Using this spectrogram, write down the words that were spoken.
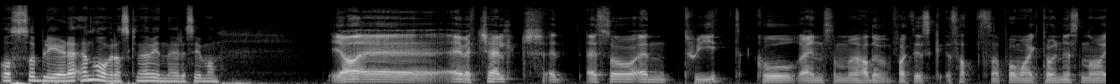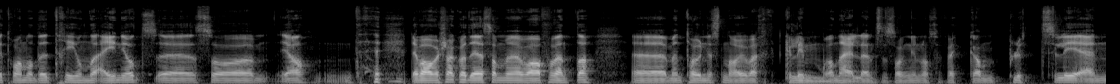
Og så blir det en overraskende vinner, Simon. Ja, jeg, jeg vet ikke helt. Jeg, så en tweet hvor en som hadde faktisk satsa på Mike Toynesen, og jeg tror han hadde 301 odds, eh, så ja Det var vel ikke akkurat det som eh, var forventa. Eh, men Toynesen har jo vært glimrende hele den sesongen, og så fikk han plutselig en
